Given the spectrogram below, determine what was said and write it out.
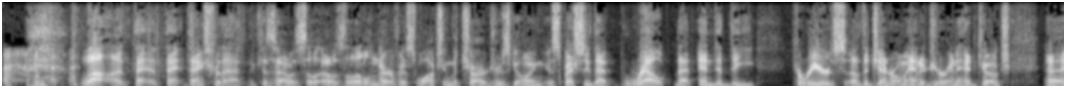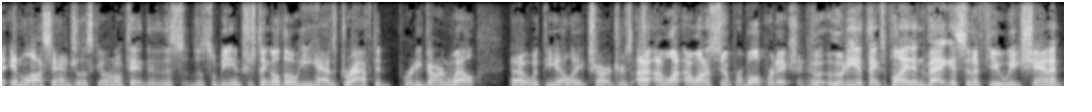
well, uh, th- th- thanks for that because I was I was a little nervous watching the Chargers going, especially that route that ended the careers of the general manager and head coach uh, in Los Angeles, going, okay, this this will be interesting. Although he has drafted pretty darn well uh, with the LA Chargers. I, I, want I want a Super Bowl prediction. Who who do you think's playing in Vegas in a few weeks, Shannon?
